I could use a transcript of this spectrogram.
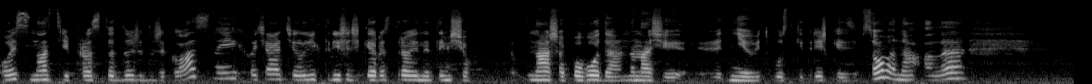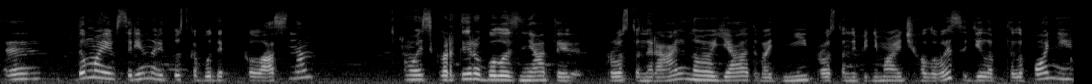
Ось настрій просто дуже дуже класний. Хоча чоловік трішечки розстроєний тим, що наша погода на наші дні відпустки трішки зіпсована, але е, думаю, все рівно відпустка буде класна. Ось квартиру було зняти просто нереально. Я два дні, просто не піднімаючи голови, сиділа в телефоні,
